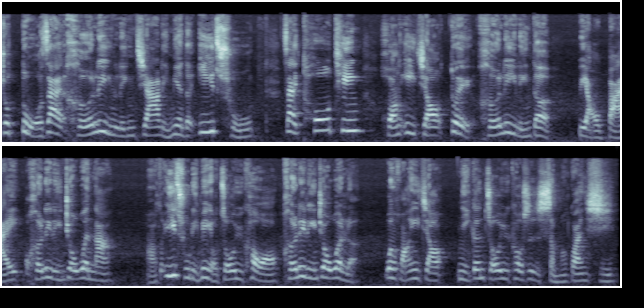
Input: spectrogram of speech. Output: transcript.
就躲在何丽玲家里面的衣橱，在偷听黄义交对何丽玲的表白。何丽玲就问呐，啊，衣橱里面有周玉蔻哦。何丽玲就问了，问黄义交，你跟周玉蔻是什么关系？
